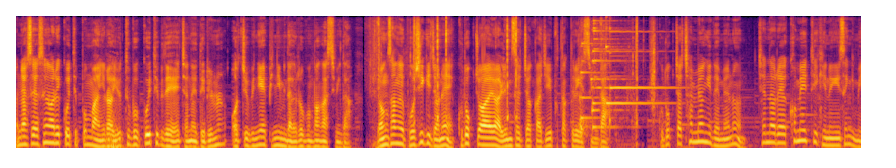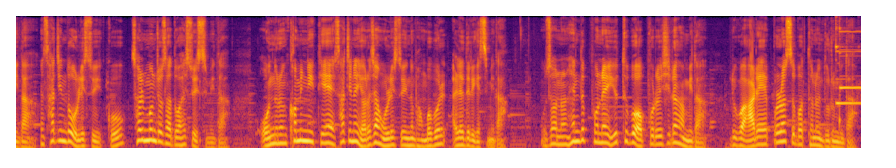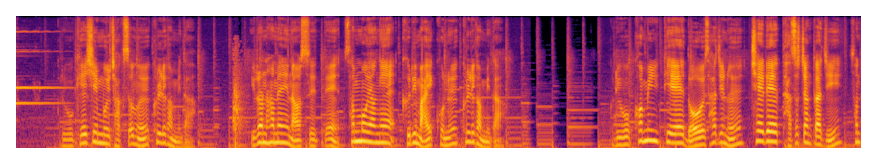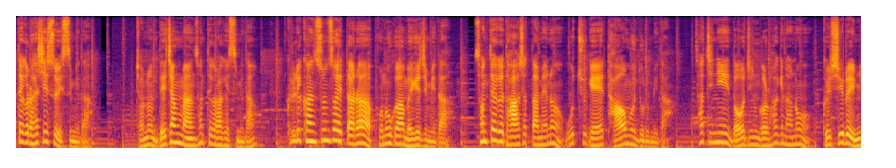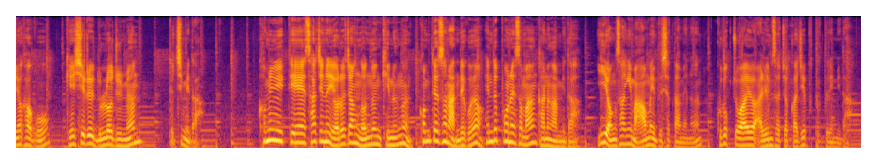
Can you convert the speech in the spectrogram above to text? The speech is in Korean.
안녕하세요. 생활의 꿀팁뿐만 아니라 유튜브 꿀팁에 대해 전해드리는 어쭈비니의 빈입니다. 여러분 반갑습니다. 영상을 보시기 전에 구독, 좋아요, 알림 설정까지 부탁드리겠습니다. 구독자 1000명이 되면은 채널에 커뮤니티 기능이 생깁니다. 사진도 올릴 수 있고 설문조사도 할 수 있습니다. 오늘은 커뮤니티에 사진을 여러 장 올릴 수 있는 방법을 알려드리겠습니다. 우선은 핸드폰에 유튜브 어플을 실행합니다. 그리고 아래에 플러스 버튼을 누릅니다. 그리고 게시물 작성을 클릭합니다 이런 화면이 나왔을 때 산 모양의 그림 아이콘을 클릭합니다. 그리고 커뮤니티에 넣을 사진을 최대 5장까지 선택을 하실 수 있습니다. 저는 4장만 선택을 하겠습니다. 클릭한 순서에 따라 번호가 매겨집니다. 선택을 다 하셨다면 우측에 다음을 누릅니다. 사진이 넣어진 걸 확인한 후 글씨를 입력하고 게시를 눌러주면 끝입니다. 커뮤니티에 사진을 여러 장 넣는 기능은 컴퓨터에서는 안되고요. 핸드폰에서만 가능합니다. 이 영상이 마음에 드셨다면 구독, 좋아요, 알림 설정까지 부탁드립니다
